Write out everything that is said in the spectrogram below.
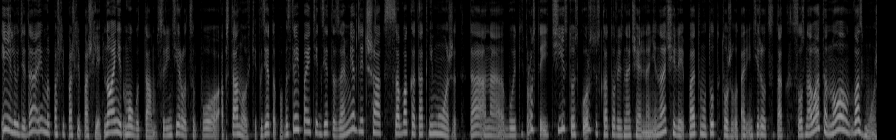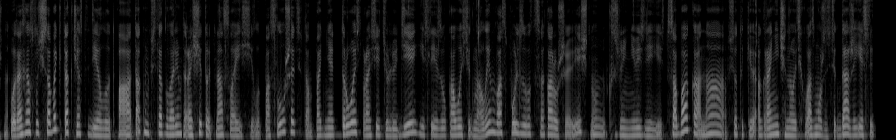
и люди, да, и мы пошли, пошли, пошли. Но они могут там сориентироваться по обстановке. Где-то побыстрее пойти, где-то замедлить шаг. Собака так не может, да, она будет просто идти с той скоростью, с которой изначально они начали, поэтому тут тоже вот ориентироваться так сложновато, но возможно. Вот, во всяком случае, собаки так часто делают. А так мы всегда говорим рассчитывать на свои силы, послушать, там, поднять трость, просить у людей, если есть звуковой сигнал, им воспользоваться. Хорошая вещь, но, к сожалению, не везде есть. Собака, она все-таки ограничена в этих возможностях. Даже если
